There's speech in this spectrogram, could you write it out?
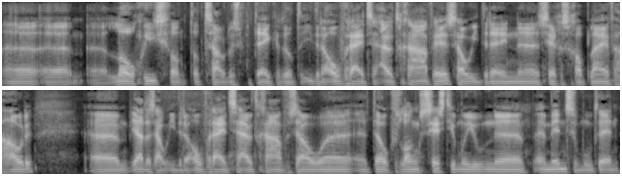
eh, ehm, eh, logisch. Want dat zou dus betekenen dat iedere overheidsuitgave... Hè, zou iedereen eh, zeggenschap blijven houden. Ja, dan zou iedere overheidsuitgave zou, eh, telkens langs 16 miljoen mensen moeten. En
